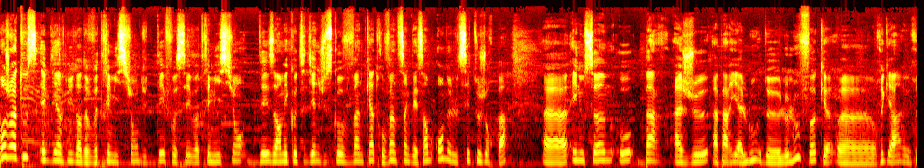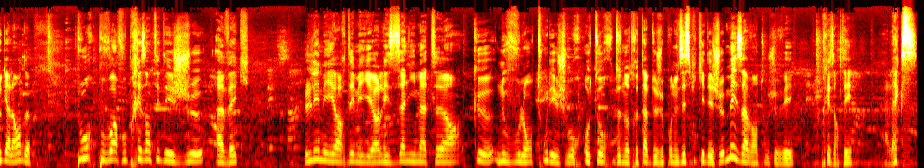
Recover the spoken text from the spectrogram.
Bonjour à tous et bienvenue dans votre émission du Défaussé, votre émission désormais quotidienne jusqu'au 24 ou 25 décembre, on ne le sait toujours pas. Euh, et nous sommes au bar à jeux à Paris, de le Loufoque, euh, Ruga- Rugalande, pour pouvoir vous présenter des jeux avec les meilleurs des meilleurs, les animateurs que nous voulons tous les jours autour de notre table de jeu pour nous expliquer des jeux. Mais avant tout, je vais présenter Alex.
